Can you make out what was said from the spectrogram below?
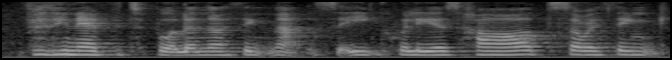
for the inevitable and i think that's equally as hard. So i think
